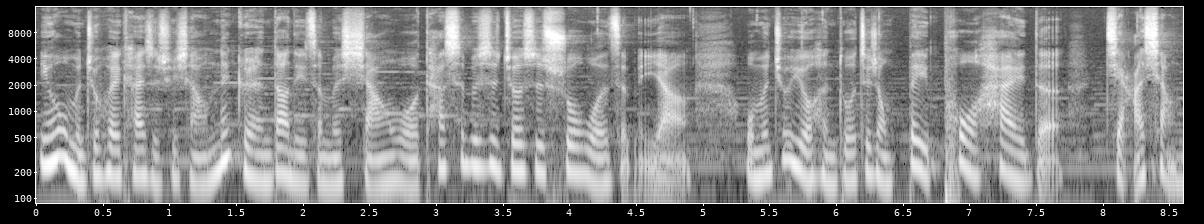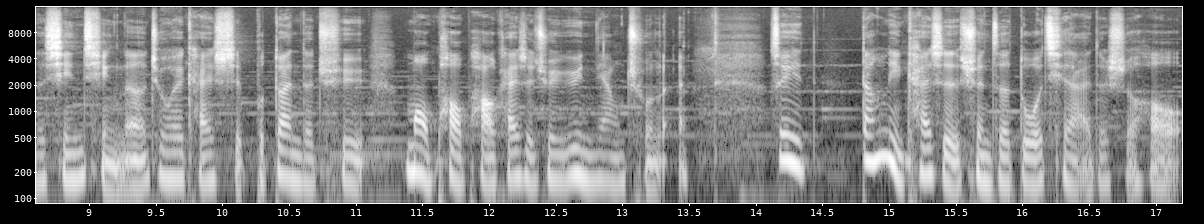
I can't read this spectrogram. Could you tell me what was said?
因为我们就会开始去想那个人到底怎么想我，他是不是就是说我怎么样？我们就有很多这种被迫害的假想的心情呢，就会开始不断的去冒泡泡，开始去酝酿出来。所以，当你开始选择躲起来的时候，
